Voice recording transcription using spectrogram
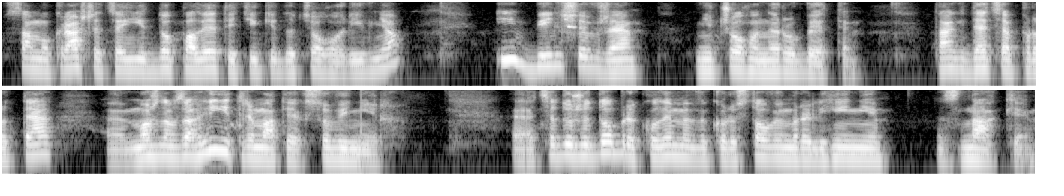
саме краще це її допалити тільки до цього рівня, і більше вже нічого не робити. Так, йдеться про те, е, можна взагалі її тримати як сувенір. Е, це дуже добре, коли ми використовуємо релігійні знаки,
